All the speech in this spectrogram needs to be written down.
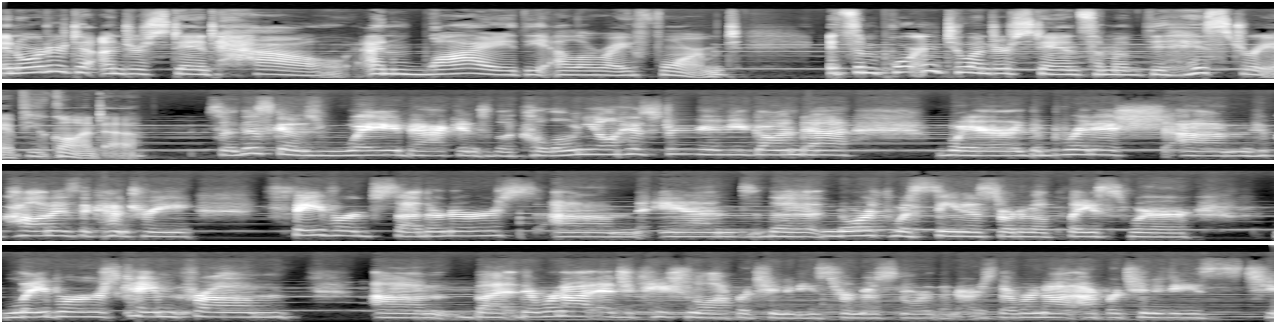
in order to understand how and why the LRA formed, it's important to understand some of the history of Uganda. So this goes way back into the colonial history of Uganda, where the British, um, who colonized the country, favored Southerners, um, and the North was seen as sort of a place where laborers came from. Um, but there were not educational opportunities for most Northerners. There were not opportunities to,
